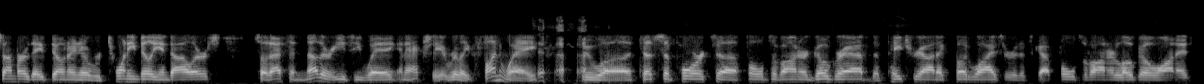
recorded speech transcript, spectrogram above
summer. They've donated over $20 million. So that's another easy way, and actually a really fun way to uh, to support uh, Folds of Honor. Go grab the patriotic Budweiser that's got Folds of Honor logo on it.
